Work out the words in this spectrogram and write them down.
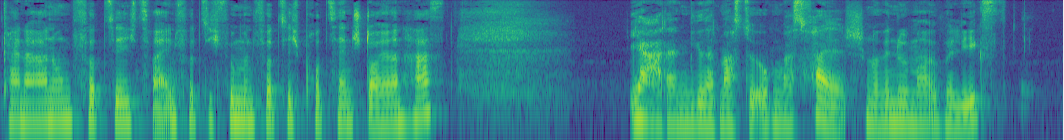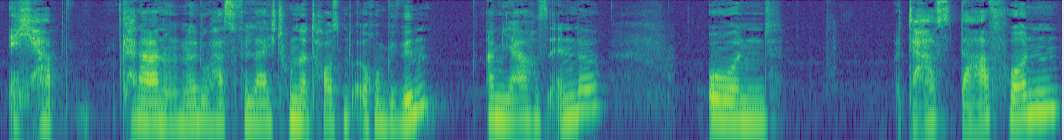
keine Ahnung, 40, 42, 45 Prozent Steuern hast, ja, dann, wie gesagt, machst du irgendwas falsch. Nur wenn du mal überlegst, ich habe, keine Ahnung, ne, du hast vielleicht 100.000 Euro Gewinn am Jahresende und darfst davon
